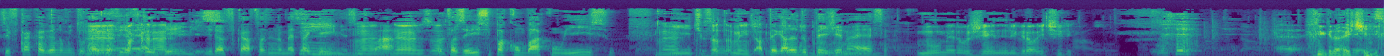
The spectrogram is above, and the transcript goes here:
Se ficar cagando muito regra, É, vira videogame, vira ficar fazendo metagame, assim, É, tipo, ah, não, vou fazer isso pra combar com isso. É, e, tipo, exatamente. A pegada do PG não é essa. Número, gênero e grau etílico. Grau etílico.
